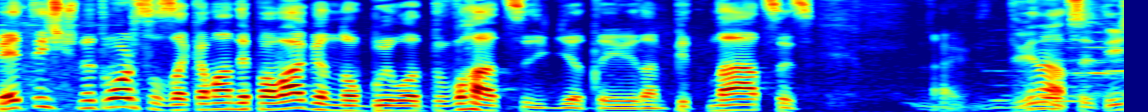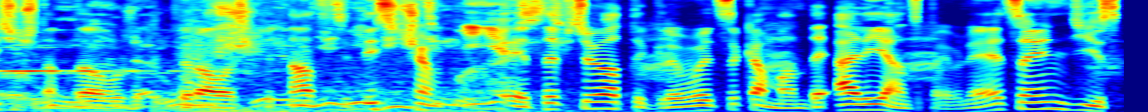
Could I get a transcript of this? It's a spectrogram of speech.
5000 networth ов за командой Повага, но было 20 где-то, или там 15. Так, 12 тысяч там, да, уже подбиралось к 15 тысячам, и это все отыгрывается командой Альянс. Появляется Эндиск.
